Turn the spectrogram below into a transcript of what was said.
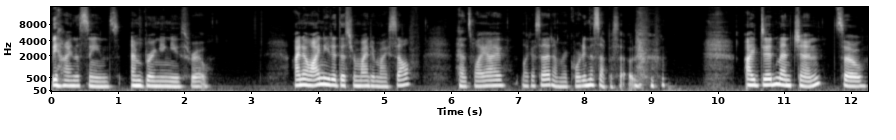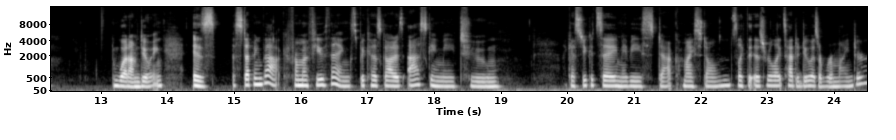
behind the scenes and bringing you through. I know I needed this reminder myself, hence why I, like I said, I'm recording this episode. I did mention, so what I'm doing is stepping back from a few things because God is asking me to, I guess you could say, maybe stack my stones like the Israelites had to do as a reminder.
